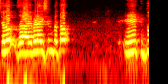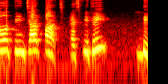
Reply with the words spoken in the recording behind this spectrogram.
चलो, जरा हाइब्रिडाइजेशन बताओ। एक, दो, तीन, चार, पाँच एसपी थ्री डी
